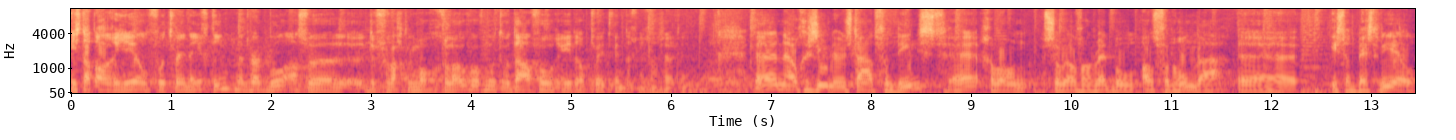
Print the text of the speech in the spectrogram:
Is dat al reëel voor 2019 met Red Bull als we de verwachting mogen geloven? Of moeten we daarvoor eerder op 2020 in gaan zetten? Eh, nou, gezien hun staat van dienst, hè, gewoon zowel van Red Bull als van Honda, eh, is dat best reëel.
